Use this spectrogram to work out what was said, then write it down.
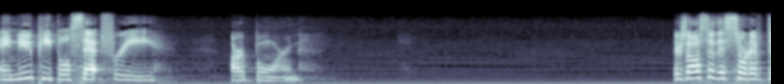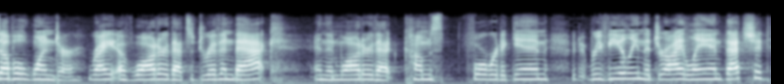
A new people set free are born. There's also this sort of double wonder, right, of water that's driven back and then water that comes forward again, revealing the dry land. That should,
